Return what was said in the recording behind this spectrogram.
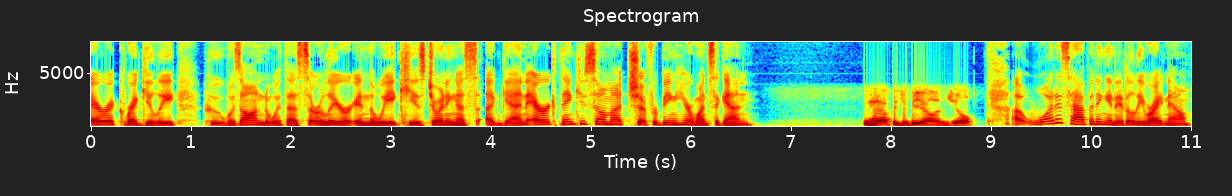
Eric Reguly, who was on with us earlier in the week. He is joining us again. Eric, thank you so much for being here once again. I'm happy to be on, Jill. Uh, what is happening in Italy right now?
